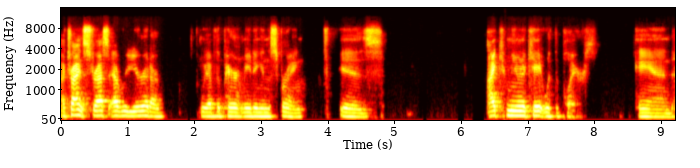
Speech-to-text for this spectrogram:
I try and stress every year at our, we have the parent meeting in the spring is I communicate with the players and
